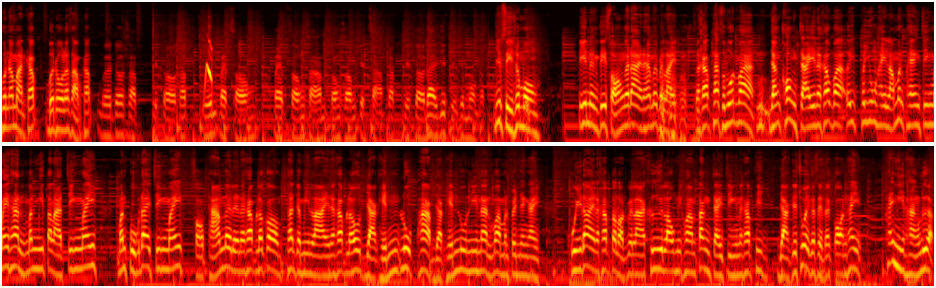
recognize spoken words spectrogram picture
คุณอามัดครับเบอร์โทรศัพท์ครับเบอร์โทรศัพท์ติดต่อครับ082 823 2273ครับติดต่อได้ 24 ชั่วโมงครับ 24 ชั่วโมงตีหนึ่งตีสองก็ได้นะฮะไม่เป็นไรนะครับถ้าสมมติว่ายังข้องใจนะครับว่าเอ้ยพยุงไหหลำมันแพงจริงไหมท่าน มันมีตลาดจริงไหม มันปลูกได้จริงไหมสอบถามได้เลยนะครับ แล้วก็ท่านจะมีไลน์นะครับแล้วอยากเห็นรูปภาพอยากเห็นนู่นนี่นั่นว่ามันเป็นยังไงคุยได้นะครับ ตลอดเวลาคือเรามีความตั้งใจจริงนะครับ ที่อยากจะช่วยเกษตรกรให้ให้มีทางเลือก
